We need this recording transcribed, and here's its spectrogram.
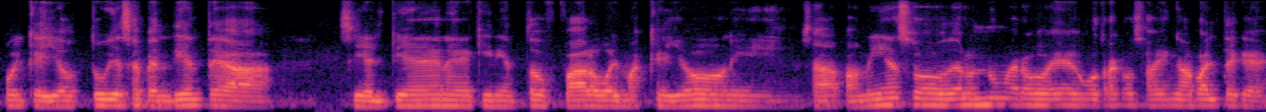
porque yo estuviese pendiente a si él tiene 500 followers más que yo, ni, o sea, para mí eso de los números es otra cosa bien aparte que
